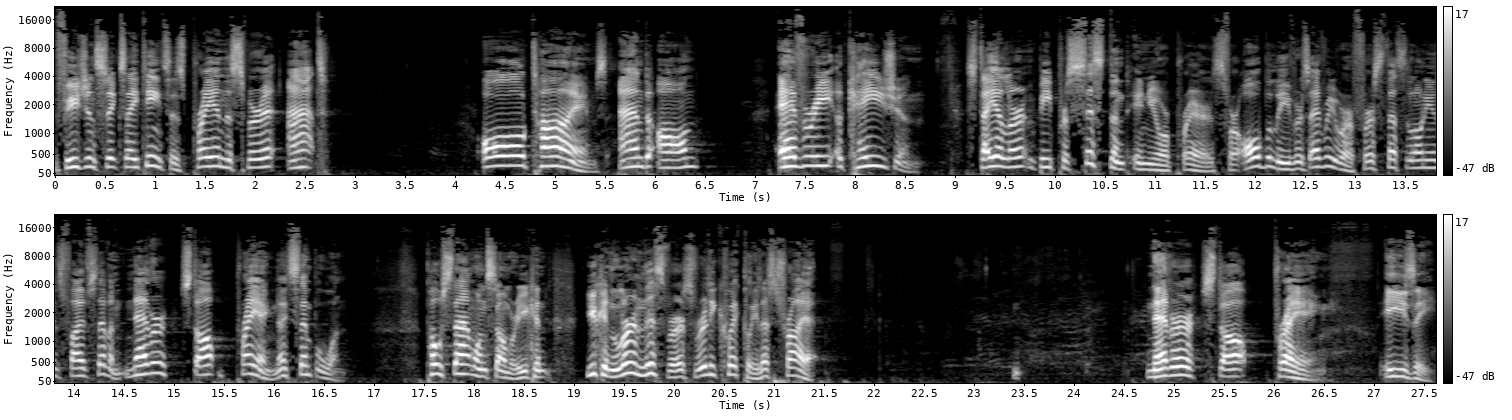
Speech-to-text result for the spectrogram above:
Ephesians six eighteen says, "Pray in the Spirit at all times and on every occasion." Stay alert and be persistent in your prayers for all believers everywhere. 1 Thessalonians 5 7. Never stop praying. Nice simple one. Post that one somewhere. You can, you can learn this verse really quickly. Let's try it. Never stop praying. Easy.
